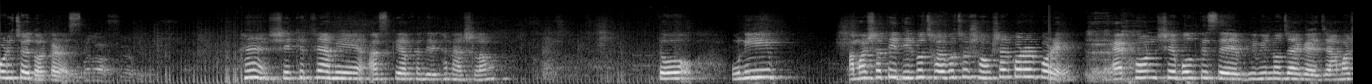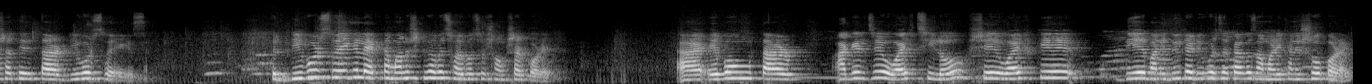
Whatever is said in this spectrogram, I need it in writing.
পরিচয় দরকার আছে। হ্যাঁ সেক্ষেত্রে আমি আজকে আপনাদের এখানে আসলাম। তো উনি আমার সাথে দীর্ঘ ছয় বছর সংসার করার পরে এখন সে বলতেছে বিভিন্ন জায়গায় যে আমার সাথে তার ডিভোর্স হয়ে গেছে। তো ডিভোর্স হয়ে গেলে একটা মানুষ কীভাবে ছয় বছর সংসার করে? এবং তার আগের যে ওয়াইফ ছিল সেই ওয়াইফকে দিয়ে মানে দুইটা ডিভোর্সের কাগজ আমার এখানে শো করায়।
